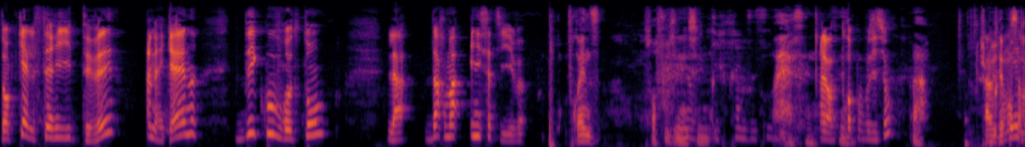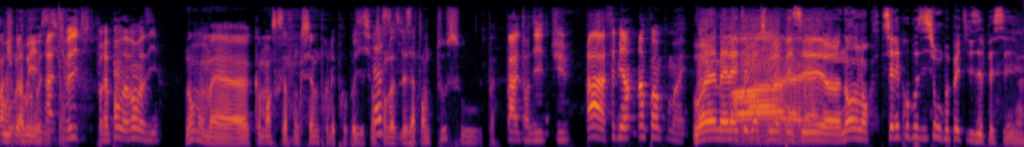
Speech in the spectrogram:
dans quelle série TV américaine découvre-t-on la Dharma Initiative? Friends, on s'en fout, c'est... Envie une-. Ouais, c'est... Alors, C'est- trois propositions. Je Ah, peux comment ça répondre marche ou- pour Ah oui. propositions Ah, tu vas-y, tu peux répondre avant, vas-y. Non, non, mais euh, comment est-ce que ça fonctionne pour les propositions? Est-ce qu'on doit les attendre tous ou pas? Ah, attends, dis, tu... Ah, c'est bien, un point pour Marie. Ouais, mais elle a été Ah, voir sur le là, PC. là. euh, non, non, non. S'il y a des propositions, on peut pas utiliser le PC. euh,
